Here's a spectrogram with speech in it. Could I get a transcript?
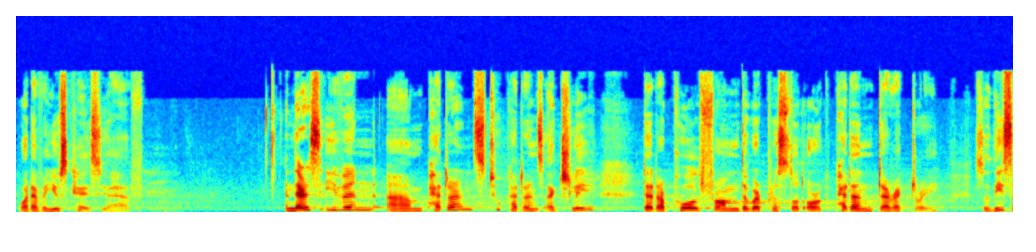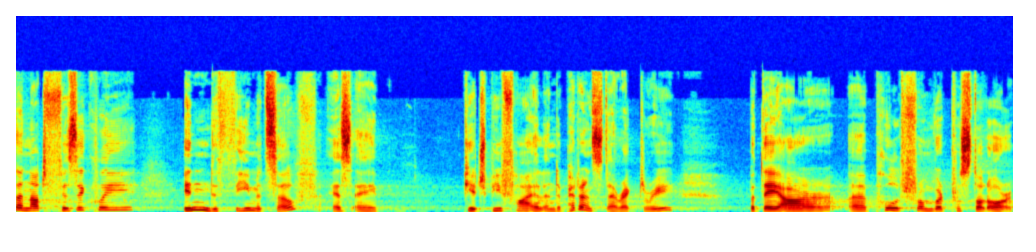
whatever use case you have. And there's even um, patterns, two patterns actually, that are pulled from the WordPress.org pattern directory. So these are not physically in the theme itself as a PHP file in the patterns directory, but they are uh, pulled from WordPress.org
